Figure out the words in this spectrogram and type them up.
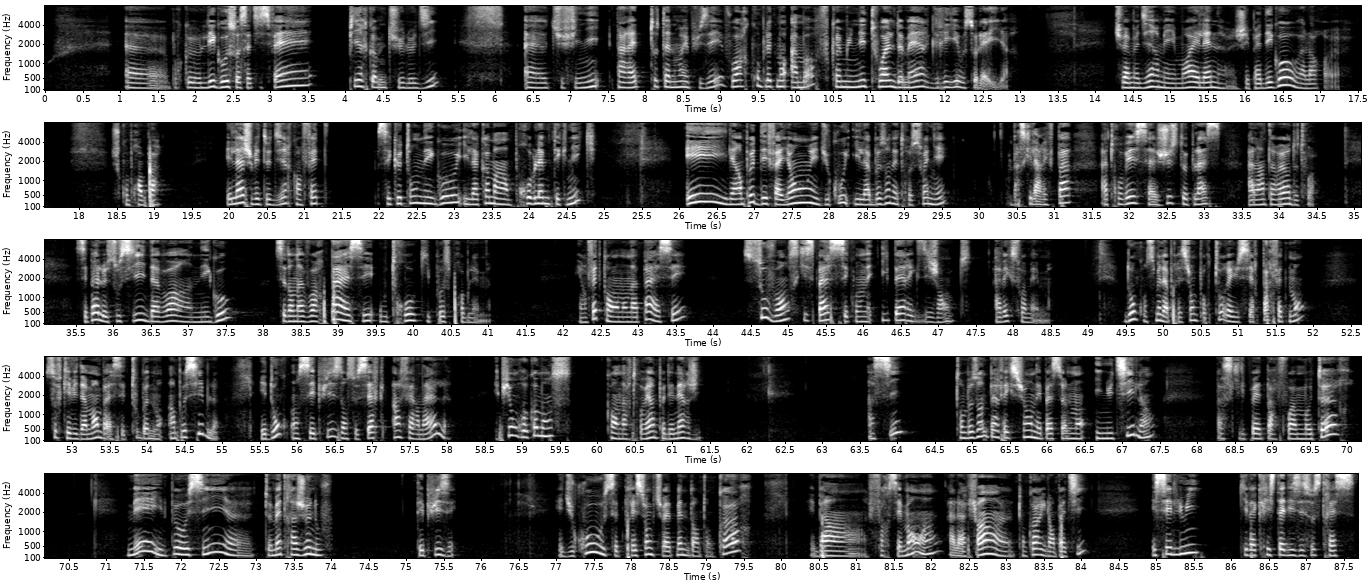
euh, pour que l'ego soit satisfait, pire comme tu le dis, euh, tu finis par être totalement épuisé, voire complètement amorphe, comme une étoile de mer grillée au soleil. Tu vas me dire, mais moi, Hélène, j'ai pas d'ego, alors euh, je comprends pas. Et là, je vais te dire qu'en fait, c'est que ton ego, il a comme un problème technique et il est un peu défaillant et du coup, il a besoin d'être soigné parce qu'il n'arrive pas à trouver sa juste place à l'intérieur de toi. C'est pas le souci d'avoir un ego, c'est d'en avoir pas assez ou trop qui pose problème. Et en fait, quand on n'en a pas assez, souvent, ce qui se passe, c'est qu'on est hyper exigeante avec soi-même. Donc, on se met la pression pour tout réussir parfaitement, sauf qu'évidemment, bah, c'est tout bonnement impossible. Et donc, on s'épuise dans ce cercle infernal, et puis on recommence quand on a retrouvé un peu d'énergie. Ainsi, ton besoin de perfection n'est pas seulement inutile, hein, parce qu'il peut être parfois moteur, mais il peut aussi euh, te mettre à genoux, t'épuiser. Et du coup, cette pression que tu vas te mettre dans ton corps, eh ben, forcément, hein, à la fin, euh, ton corps, il empathie. Et c'est lui qui va cristalliser ce stress,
